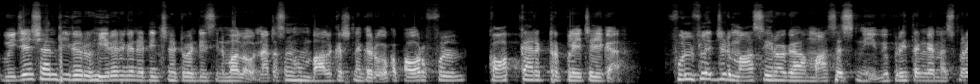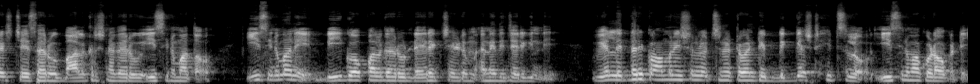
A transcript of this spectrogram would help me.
విజయశాంతి గారు హీరోయిన్గా నటించినటువంటి సినిమాలో నటసింహం బాలకృష్ణ గారు ఒక పవర్ఫుల్ కాప్ క్యారెక్టర్ ప్లే చేయగా ఫుల్ ఫ్లెడ్జ్డ్ మాస్ హీరోగా మాసెస్ని విపరీతంగా మెస్మరైజ్ చేశారు బాలకృష్ణ గారు ఈ సినిమాతో. ఈ సినిమాని బి గోపాల్ గారు డైరెక్ట్ చేయడం అనేది జరిగింది. వీళ్ళిద్దరి కాంబినేషన్లో వచ్చినటువంటి బిగ్గెస్ట్ హిట్స్లో ఈ సినిమా కూడా ఒకటి.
